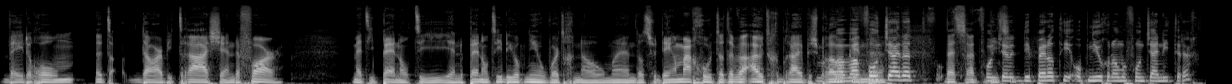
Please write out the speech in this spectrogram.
wederom het, de arbitrage en de VAR. Met die penalty en de penalty die opnieuw wordt genomen en dat soort dingen. Maar goed, dat hebben we uitgebreid besproken Maar, maar in vond de jij dat... wedstrijd. Vond je die penalty opnieuw genomen, vond jij niet terecht?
